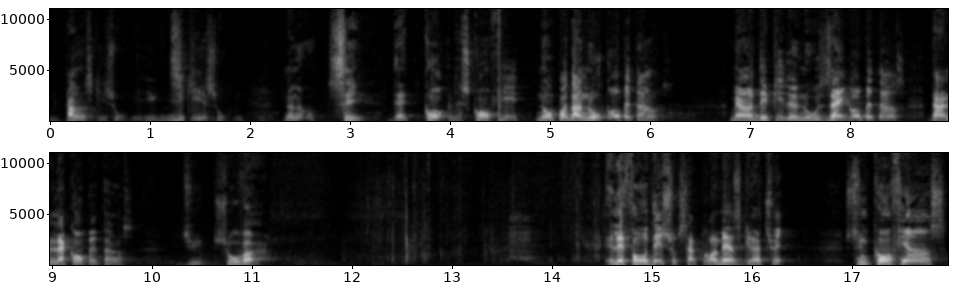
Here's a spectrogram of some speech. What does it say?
il pense qu'il est sauvé, il dit qu'il est sauvé. Non, non, c'est de se confier, non pas dans nos compétences, mais en dépit de nos incompétences, dans la compétence du Sauveur. Elle est fondée sur sa promesse gratuite. C'est une confiance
